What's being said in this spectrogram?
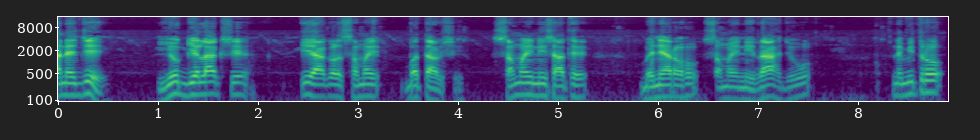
અને જે યોગ્ય લાગશે, એ આગળ સમય બતાવશે. સમયની સાથે બન્યા રહો, સમયની રાહ જુઓ. અને મિત્રો,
